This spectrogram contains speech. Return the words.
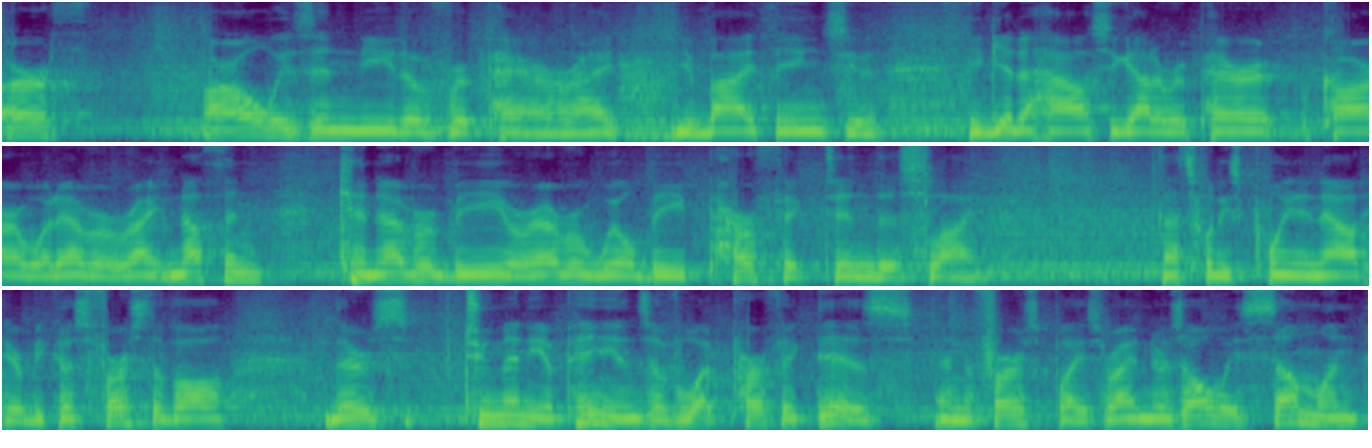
earth are always in need of repair, right? You buy things, you, you get a house, you got to repair it, a car, whatever, right? Nothing can ever be or ever will be perfect in this life. That's what he's pointing out here because, first of all, there's too many opinions of what perfect is in the first place, right? And there's always someone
